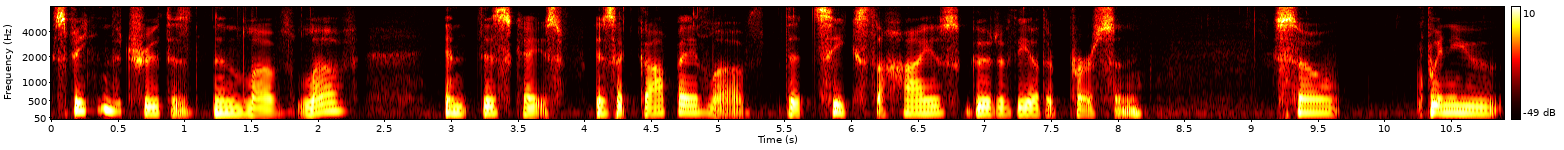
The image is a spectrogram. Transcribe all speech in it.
Speaking the truth is in love. Love, in this case, is agape love that seeks the highest good of the other person. So, when you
